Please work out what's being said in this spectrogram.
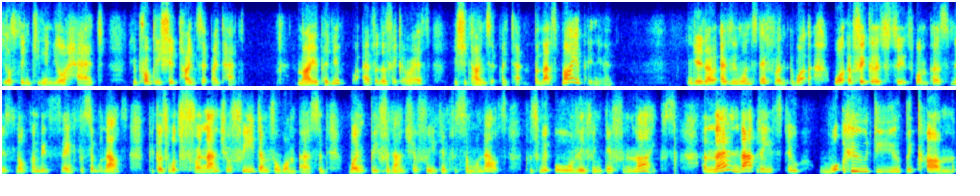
you're thinking in your head, you probably should times it by 10. In my opinion, whatever the figure is, you should times it by 10. But that's my opinion you know everyone's different. What what a figure suits one person is not going to be the same for someone else because what's financial freedom for one person won't be financial freedom for someone else because we're all living different lives. And then that leads to what who do you become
